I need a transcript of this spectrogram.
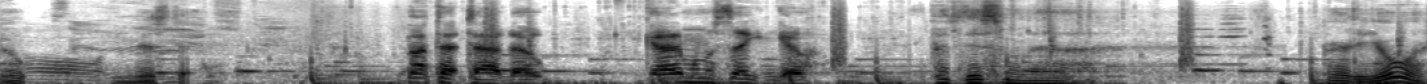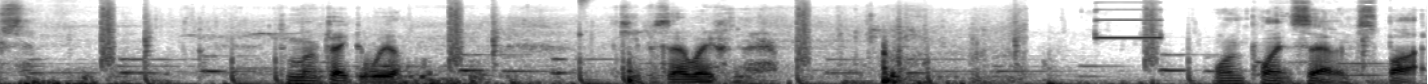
Nope, you missed it. Not that tight, dope. Got him on a second go. Put this one uh, compared to yours. Come on, take the wheel. Keep us away from there. 1.7 spot.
